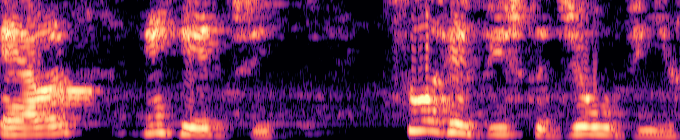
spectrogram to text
Elas em Rede, sua revista de ouvir.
